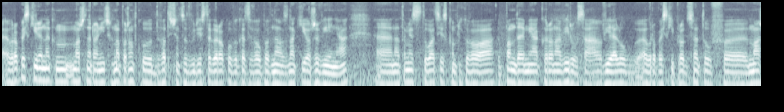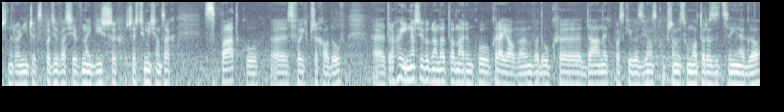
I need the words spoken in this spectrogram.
Europejski rynek maszyn rolniczych na początku 2020 roku wykazywał pewne oznaki ożywienia, e, natomiast sytuację skomplikowała pandemia koronawirusa. Wielu europejskich producentów e, maszyn rolniczych spodziewa się w najbliższych 6 miesiącach spadku e, swoich przychodów. Trochę inaczej wygląda to na rynku krajowym. Według danych Polskiego Związku Przemysłu Motoryzacyjnego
